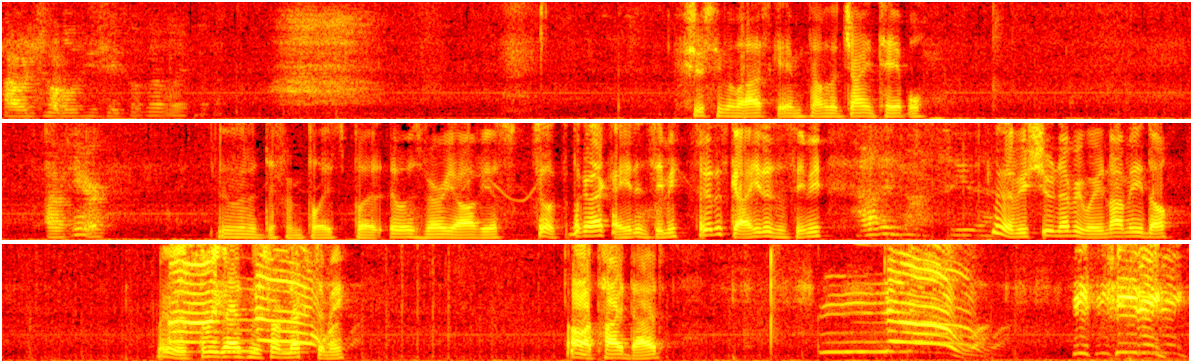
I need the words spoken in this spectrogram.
I would totally see something like that. You should have seen the last game. That was a giant table. Out here. This was in a different place, but it was very obvious. See, look, look at that guy. He didn't see me. Look at this guy. He doesn't see me. How did I not see that? Look at him. He's shooting everywhere. Not me, though. Look at there's three guys in this room next to me. Oh, Ty died. No! He's cheating!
